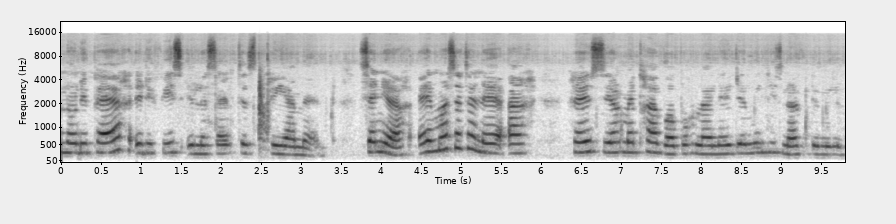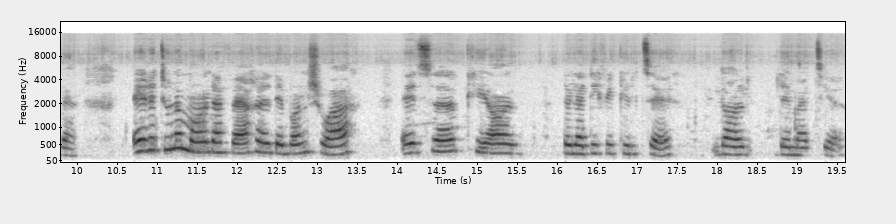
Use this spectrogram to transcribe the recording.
du Père et du Fils et du Saint-Esprit. Amen. Seigneur, aide-moi cette année à réussir mes travaux pour l'année 2019-2020. Aide tout le monde à faire des bons choix. Aide ceux qui ont de la difficulté dans des matières.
